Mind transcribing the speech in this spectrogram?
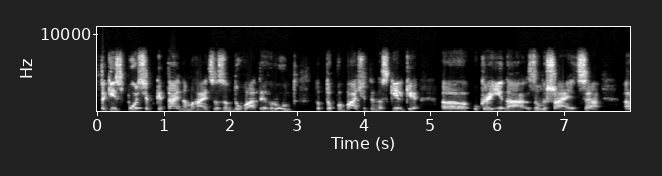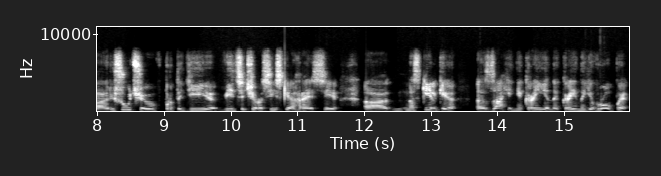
в такий спосіб Китай намагається зондувати ґрунт, тобто побачити наскільки е, Україна залишається. е, Рішучою в протидії відсічі російській агресії, е, наскільки е, західні країни, країни Європи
